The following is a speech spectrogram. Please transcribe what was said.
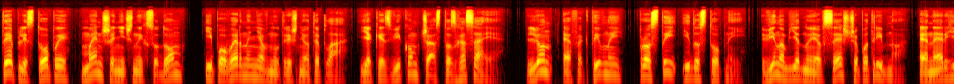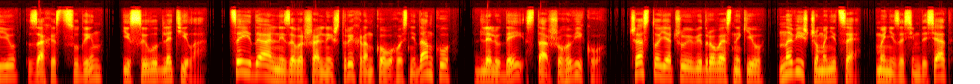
Теплі стопи, менше нічних судом і повернення внутрішнього тепла, яке з віком часто згасає. Льон ефективний, простий і доступний. Він об'єднує все, що потрібно: енергію, захист судин і силу для тіла. Це ідеальний завершальний штрих ранкового сніданку для людей старшого віку. Часто я чую від ровесників, навіщо мені це? Мені за 70,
